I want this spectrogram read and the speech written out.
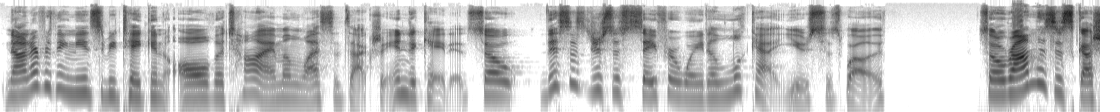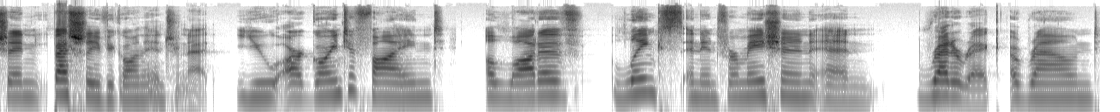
Not everything needs to be taken all the time unless it's actually indicated. So, this is just a safer way to look at use as well. So, around this discussion, especially if you go on the internet, you are going to find a lot of links and information and rhetoric around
